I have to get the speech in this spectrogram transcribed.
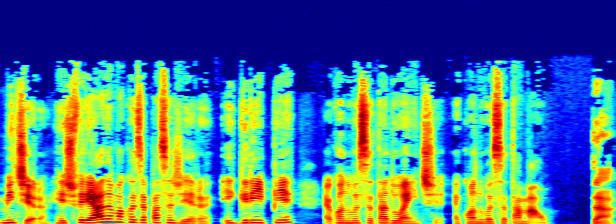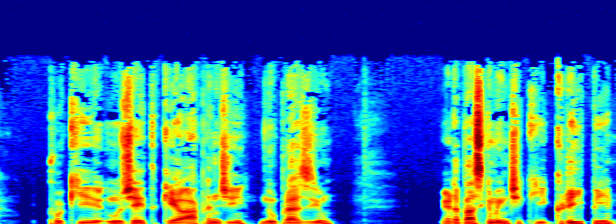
Mentira, resfriado é uma coisa passageira. E gripe é quando você tá doente, é quando você tá mal. Tá, porque o jeito que eu aprendi no Brasil era basicamente que gripe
